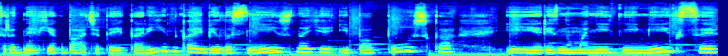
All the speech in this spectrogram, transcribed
Серед них, як бачите, і карінка, і білосніжна є, і папушка, і різноманітні мікси,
